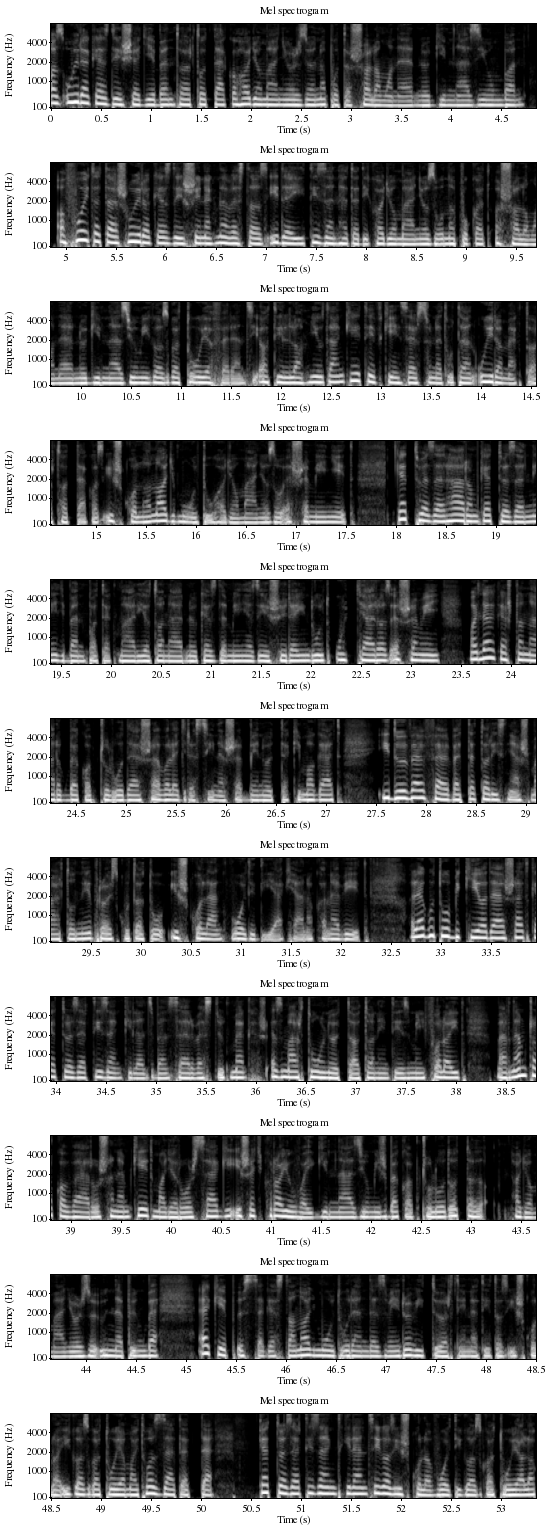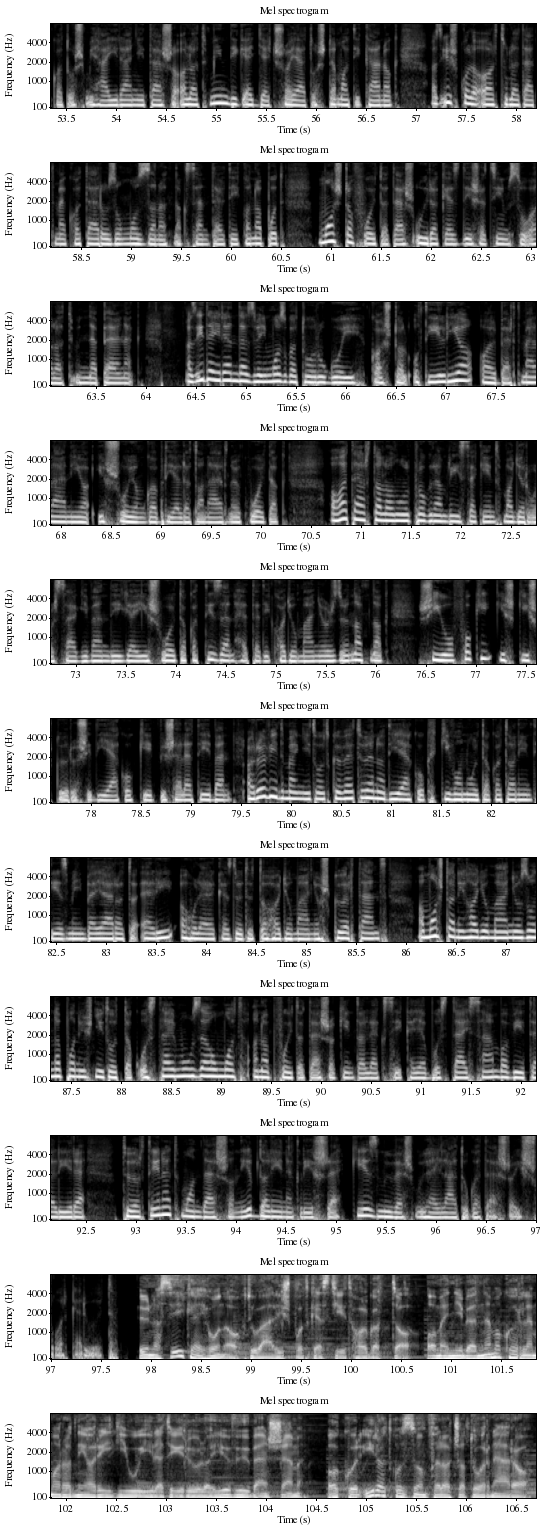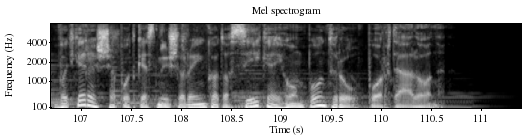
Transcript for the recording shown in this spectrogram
Az újrakezdés jegyében tartották a hagyományőrző napot a Salamon Ernő gimnáziumban. A folytatás újrakezdésének nevezte az idei 17. hagyományozó napokat a Salamon Ernő gimnázium igazgatója Ferenci Attila, miután két év kényszerszünet után újra megtarthatták az iskola nagy múltú hagyományozó eseményét. 2003-2004-ben Patek Mária tanárnő kezdeményezésére indult útjára az esemény, majd lelkes tanárok bekapcsolódásával egyre színesebbé nőtte ki magát. Idővel felvette Tarisznyás Márton néprajzkutató iskolánk volt diákjának a nevét. A legutóbbi kiadását 2019-ben szerveztük meg, és ez már túlnőtte a tanintézmény falait, már nem csak a város, hanem két magyarországi és egy krajovai gimnázium is bekapcsolódott a hagyományőrző ünnepünkbe. Ekép összegezte a nagymúltú rendezvény rövid történetét az iskola igazgatója, majd hozzátette, 2019-ig az iskola volt igazgatója Lakatos Mihály irányítása alatt mindig egy-egy sajátos tematikának, az iskola arculatát meghatározó mozzanatnak szentelték a napot, most a folytatás újrakezdése címszó alatt ünnepelnek. Az idei rendezvény mozgatórugói Kastal Otília, Albert Melánia és Sólyom Gabriella tanárnők voltak. A határtalanul program részeként magyarországi vendégei is voltak a 17. hagyományőrző napnak, siófoki és kiskörösi diákok képviseletében. A rövid megnyitót követően a diákok kivonultak a tanintézmény bejárata elé, ahol elkezdődött a hagyományos körtánc. A mostani hagyományozó napon is nyitottak osztálymúzeumot, a nap folytatásaként a legszékelyebb osztály számbavételére, történet, mondása, népdaléneklésre, kézműves műhely látogatásra is sor került. Ön a Székelyhon aktuális podcastjét hallgatta. Amennyiben nem akar lemaradni a régió életéről a jövőben sem, akkor iratkozzon fel a csatornára, vagy keresse podcast műsorainkat a székelyhon.pro portálon.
